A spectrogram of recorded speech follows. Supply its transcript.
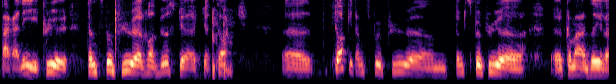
par année. Il est, plus, un petit peu plus robuste que, que Tuck. Tuck est un petit peu plus, un petit peu plus comment dire,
